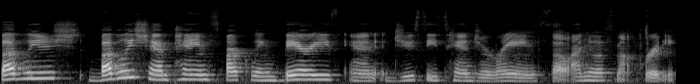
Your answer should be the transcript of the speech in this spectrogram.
bubbly, bubbly champagne, sparkling berries, and juicy tangerine. So I knew it smelled pretty.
